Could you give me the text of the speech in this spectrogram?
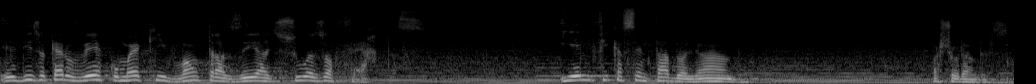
Ele diz: Eu quero ver como é que vão trazer as suas ofertas. E ele fica sentado olhando. Pastor Anderson.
